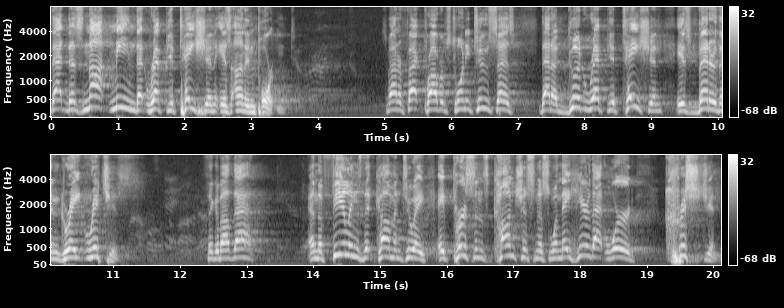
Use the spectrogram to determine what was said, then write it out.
That does not mean that reputation is unimportant. As a matter of fact, Proverbs 22 says that a good reputation is better than great riches. Think about that and the feelings that come into a, a person's consciousness when they hear that word Christian.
